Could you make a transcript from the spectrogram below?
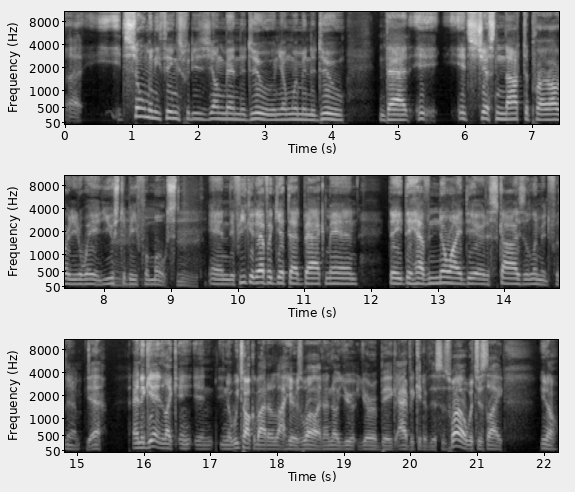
uh, it's so many things for these young men to do and young women to do that it, it's just not the priority the way it used to be for most. And if you could ever get that back, man, they they have no idea the sky's the limit for them. Yeah. And again, like in, in you know, we talk about it a lot here as well, and I know you're you're a big advocate of this as well, which is like, you know,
